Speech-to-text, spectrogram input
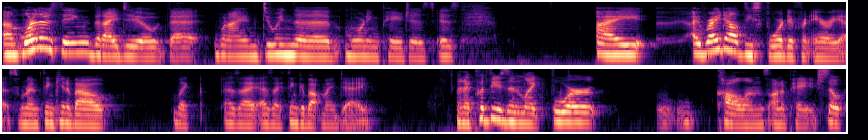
Um, one other thing that I do that when I'm doing the morning pages is I I write out these four different areas when I'm thinking about like as I as I think about my day. And I put these in like four uh, columns on a page. So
